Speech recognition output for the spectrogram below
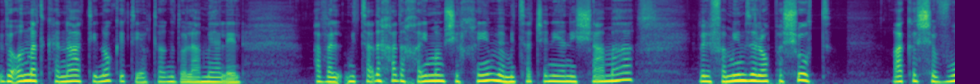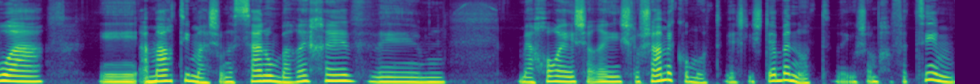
ועוד מעט קנה התינוקת תהיה יותר גדולה מהלל. אבל מצד אחד החיים ממשיכים, ומצד שני אני שמה, ולפעמים זה לא פשוט. רק השבוע אה, אמרתי משהו, נסענו ברכב, ומאחורה יש הרי שלושה מקומות, ויש לי שתי בנות, והיו שם חפצים,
